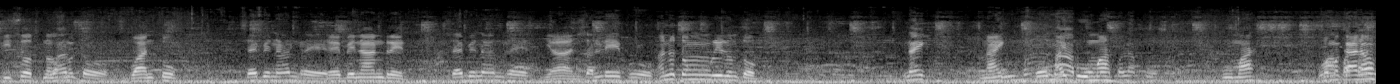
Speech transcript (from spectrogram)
Tisot no? One to. 1 to. 700. 700. 700. Yan. 1,000. Ano tong rilon to? Nike. Nike? Puma. Ay, Puma. Pala Puma. Puma. So Puma magkano?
